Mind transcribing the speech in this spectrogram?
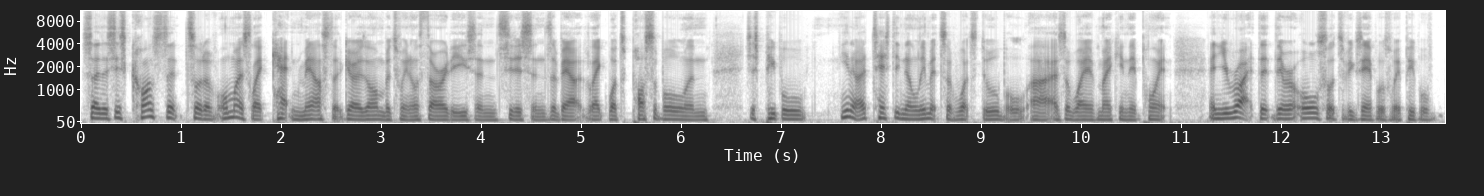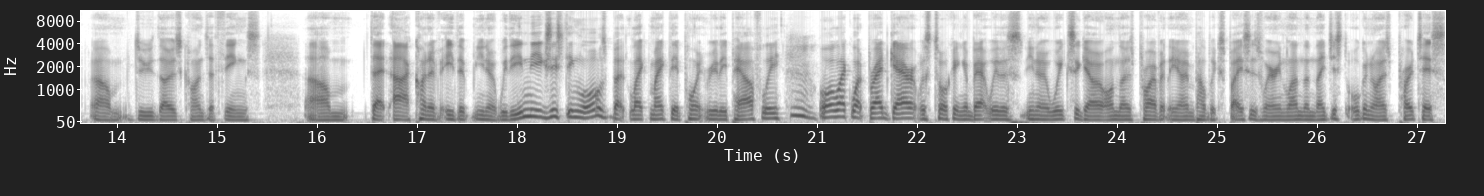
So there's this constant sort of almost like cat and mouse that goes on between authorities and citizens about like what's possible and just people, you know, testing the limits of what's doable uh, as a way of making their point. And you're right that there are all sorts of examples where people um, do those kinds of things um, that are kind of either you know within the existing laws, but like make their point really powerfully, or like what Brad Garrett was talking about with us, you know, weeks ago on those privately owned public spaces, where in London they just organised protests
